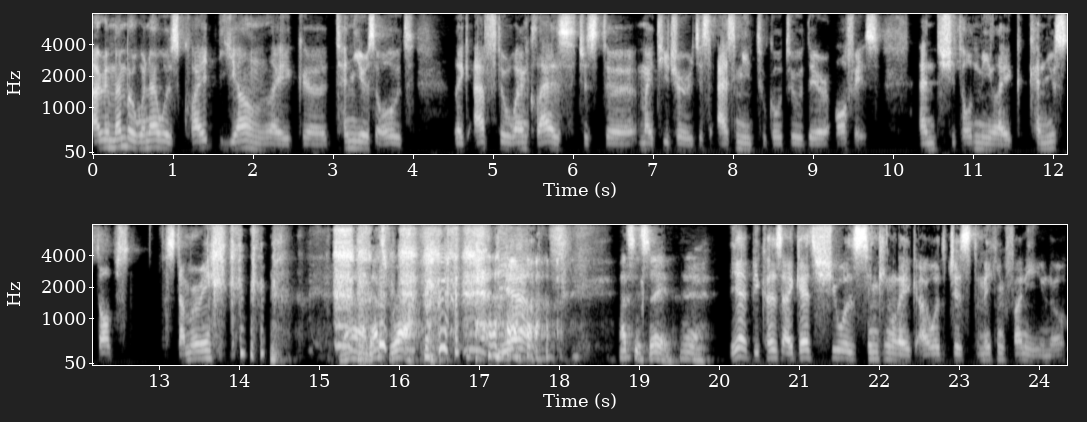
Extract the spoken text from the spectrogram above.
i remember when i was quite young like uh, 10 years old like after one class just uh, my teacher just asked me to go to their office. And she told me like can you stop stammering? Yeah that's rough. Yeah. That's insane. Yeah Yeah, because I guess she was thinking like I was just making funny, you know.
